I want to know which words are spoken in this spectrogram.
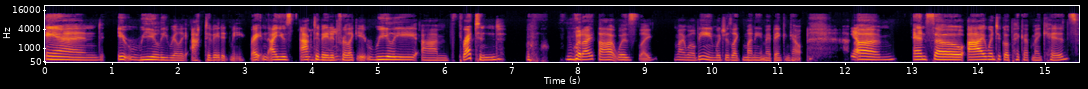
And it really, really activated me, right? And I use activated mm-hmm. for like it really um threatened what I thought was like my well-being, which is like money in my bank account. Yeah. Um, and so I went to go pick up my kids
